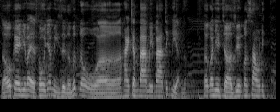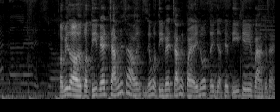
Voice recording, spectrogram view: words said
Rồi ok như vậy là thôi nhé, mình dừng ở mức độ ờ, uh, 233 tích điểm thôi. Thôi coi như chờ duyên con sau đi. Còn bây giờ còn tí vé trắng hay sao ấy? Nếu còn tí vé trắng thì quay ấy nốt đây nhận thêm tí cái vàng chỗ này.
